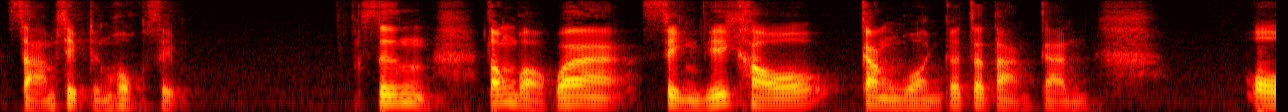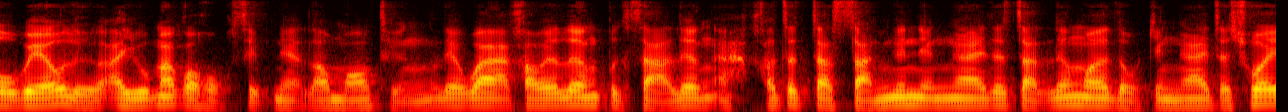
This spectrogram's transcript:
30ถึง60ซึ่งต้องบอกว่าสิ่งที่เขากังวลก็จะต่างกัน โอเวลหรืออายุมากกว่า 60เนี่ยเรามองถึงเรียกว่าเขาจะเรื่องปรึกษาเรื่องอะเขาจะจัดสรรเงินยังไง จะจัดเรื่องมรดกยังไง จะช่วย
